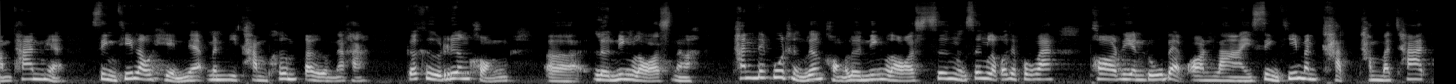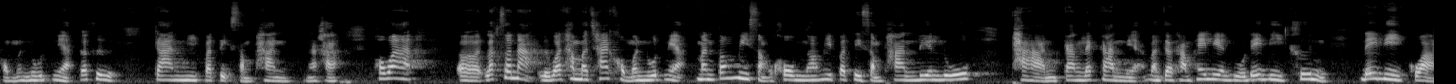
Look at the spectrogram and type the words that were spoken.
3 ท่านเนี่ยสิ่งที่เราเห็นเนี่ยมันมีคำเพิ่มเติมนะคะ ก็คือเรื่องของ learning loss นะท่านได้พูดถึงเรื่องของ learning loss ซึ่งซึ่งเราก็จะพบว่าพอเรียนรู้แบบออนไลน์ สิ่งที่มันขัดธรรมชาติของมนุษย์เนี่ยก็คือการมีปฏิสัมพันธ์นะคะ เพราะว่าลักษณะหรือว่าธรรมชาติของมนุษย์เนี่ยมันต้องมีสังคมเนาะมีปฏิสัมพันธ์เรียนรู้ผ่านกันและกันเนี่ยมันจะทำให้เรียนรู้ได้ดีขึ้น ได้ดีกว่า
